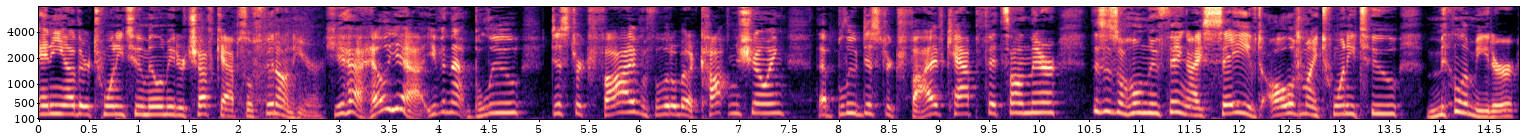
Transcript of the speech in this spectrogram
any other 22 millimeter chuff caps will fit on here. Yeah, hell yeah. Even that blue District 5 with a little bit of cotton showing, that blue District 5 cap fits on there. This is a whole new thing. I saved all of my 22 millimeter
